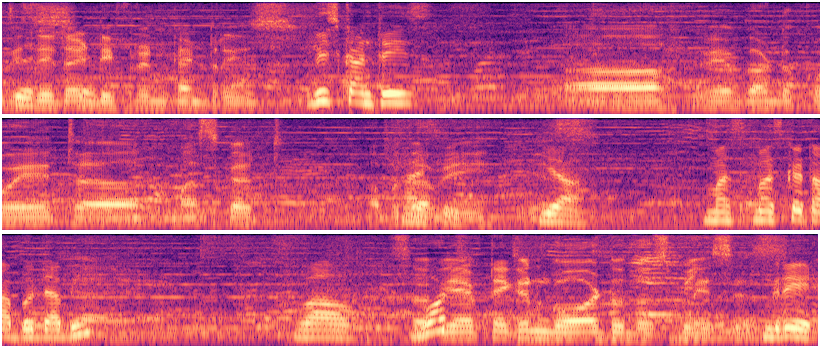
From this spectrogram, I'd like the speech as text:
visited just different countries. which countries? Uh, we have gone to Kuwait, uh, Muscat, Abu Dhabi. yes. Yeah. Mus- Muscat, Abu Dhabi. Yeah. Wow. So what? we have taken Goa to those places. Great.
